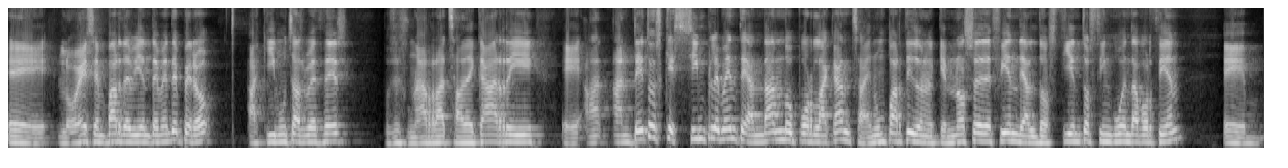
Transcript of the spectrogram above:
eh, lo es en parte, evidentemente, pero aquí muchas veces pues es una racha de carry. Eh, Anteto es que simplemente andando por la cancha en un partido en el que no se defiende al 250%, eh,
